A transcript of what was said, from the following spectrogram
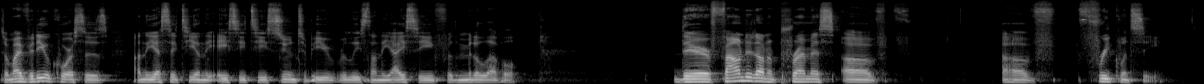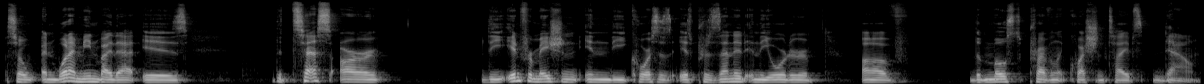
So my video courses on the SAT and the ACT soon to be released on the ISEE for the middle level. They're founded on a premise of of frequency. So, and what I mean by that is the tests are the information in the courses is presented in the order of the most prevalent question types down.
